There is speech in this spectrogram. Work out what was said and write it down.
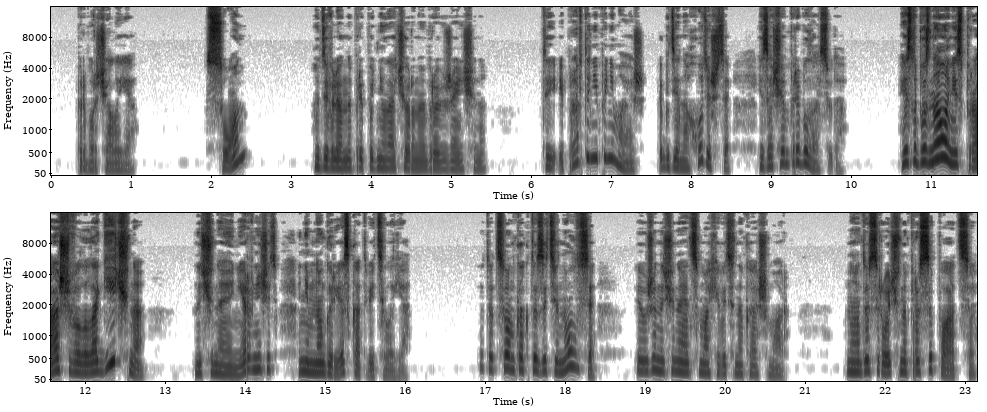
— пробурчала я. Сон? — удивленно приподняла черную бровь женщина. Ты и правда не понимаешь, где находишься и зачем прибыла сюда? Если бы знала, не спрашивала, логично. Начиная нервничать, немного резко ответила я. Этот сон как-то затянулся и уже начинает смахивать на кошмар. Надо срочно просыпаться.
